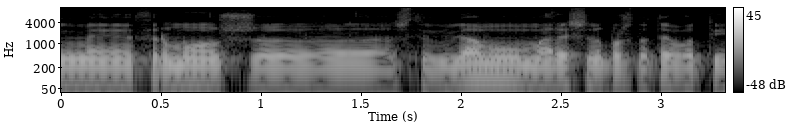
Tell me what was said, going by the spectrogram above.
Είμαι θερμός ε, στη δουλειά μου, μου αρέσει να προστατεύω τη,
